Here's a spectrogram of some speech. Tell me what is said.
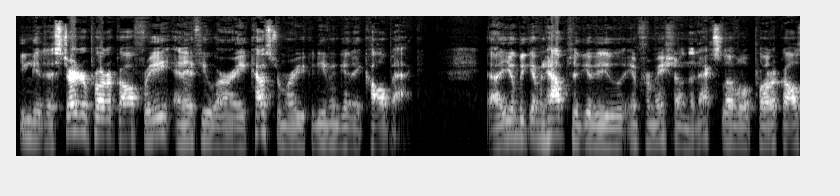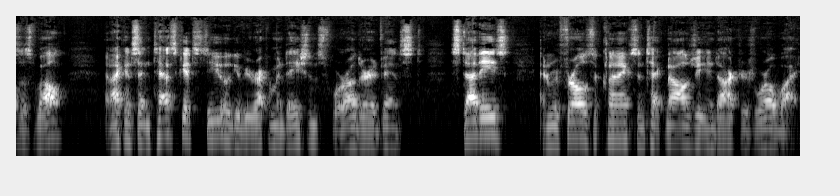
You can get the starter protocol free, and if you are a customer, you can even get a callback. Uh, you'll be given help to give you information on the next level of protocols as well, and I can send test kits to you and give you recommendations for other advanced studies and referrals to clinics and technology and doctors worldwide.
